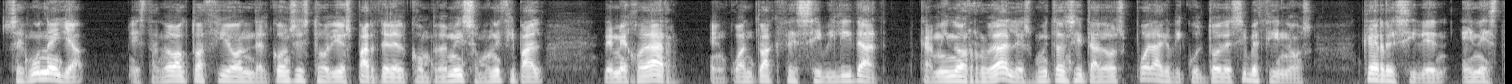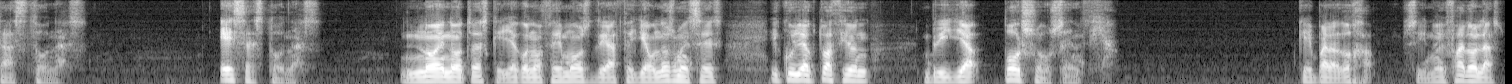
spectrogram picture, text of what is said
Según ella, esta nueva actuación del consistorio es parte del compromiso municipal de mejorar, en cuanto a accesibilidad, caminos rurales muy transitados por agricultores y vecinos que residen en estas zonas. Esas zonas, no en otras que ya conocemos de hace ya unos meses y cuya actuación brilla por su ausencia. Qué paradoja, si no hay farolas,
